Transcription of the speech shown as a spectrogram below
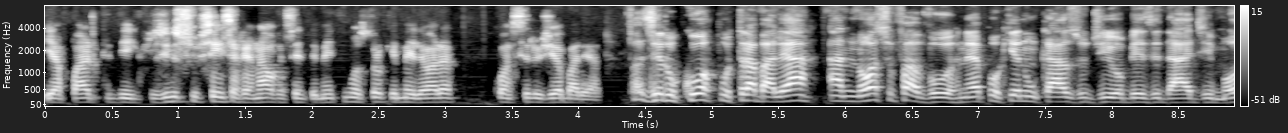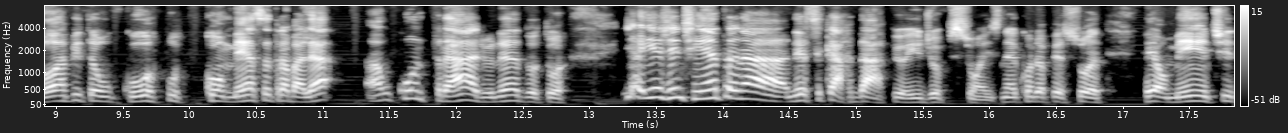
e a parte de, inclusive, insuficiência renal recentemente mostrou que melhora com a cirurgia bariátrica. Fazer o corpo trabalhar a nosso favor, né? Porque num caso de obesidade mórbida, o corpo começa a trabalhar ao contrário, né, doutor? E aí a gente entra na, nesse cardápio aí de opções, né? Quando a pessoa realmente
